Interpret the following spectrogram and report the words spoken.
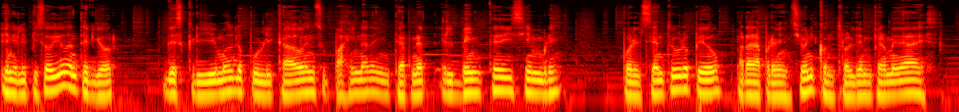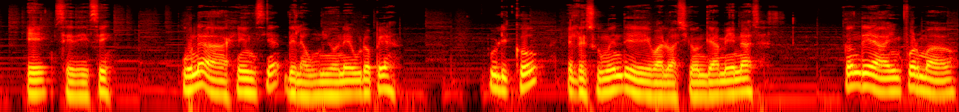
En el episodio anterior describimos lo publicado en su página de internet el 20 de diciembre por el Centro Europeo para la Prevención y Control de Enfermedades, ECDC, una agencia de la Unión Europea. Publicó el resumen de evaluación de amenazas, donde ha informado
